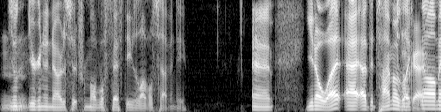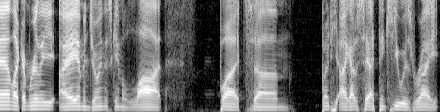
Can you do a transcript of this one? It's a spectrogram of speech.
You'll, Mhm. you're going to notice it from level 50 to level 70. And you know what? At, at the time, I was like, Okay. no, man, like I'm really, I am enjoying this game a lot. But, um, but he, I got to say, I think he was right.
